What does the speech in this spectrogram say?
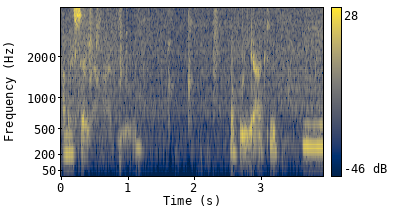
I'm gonna show y'all my view. Hopefully, y'all can see.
